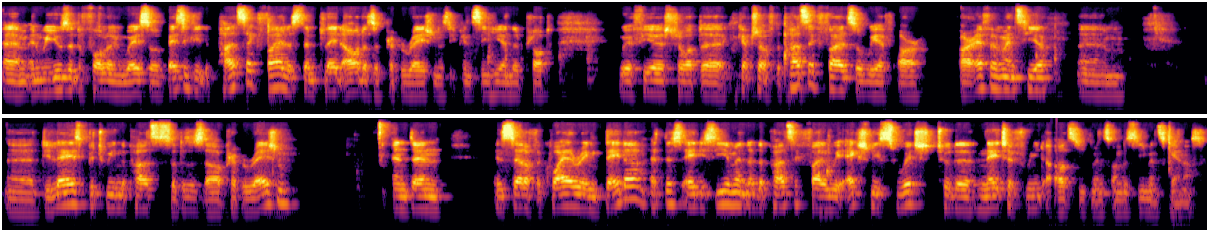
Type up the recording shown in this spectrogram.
Um, and we use it the following way. So basically the Pulseq file is then played out as a preparation, as you can see here in the plot. We have here a short uh, capture of the Pulseq file. So we have our RF events here, um, uh, delays between the pulses. So this is our preparation. And then instead of acquiring data at this ADC event in the Pulseq file, we actually switch to the native readout sequence on the Siemens scanners.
